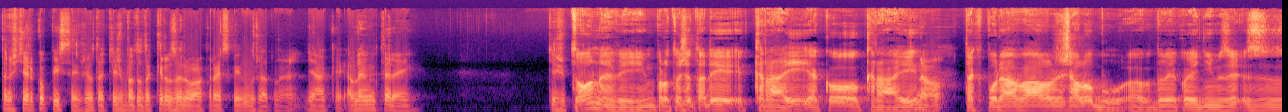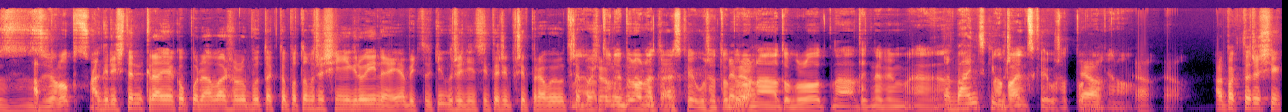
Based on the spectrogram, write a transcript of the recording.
ten štěrkopísek, že ta těžba to taky rozhodoval krajský úřad, ne? Nějaký, ale nevím který. Těžko. To nevím, protože tady kraj jako kraj no tak podával žalobu. Eh, byl jako jedním z, z, z žalobců. A když ten kraj jako podává žalobu, tak to potom řeší někdo jiný, aby to ti úředníci, kteří připravují třeba ne, to nebylo na krajský úřad, to nebylo. bylo na, to bylo na, teď nevím, eh, na báňský na úřad. báňský úřad, podle mě, no. jo, jo. Ale pak to řeší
